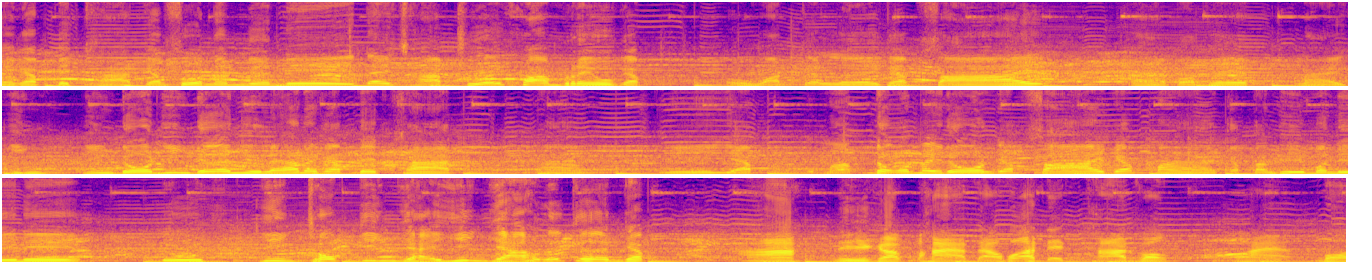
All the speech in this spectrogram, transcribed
นะครับเด็ดขาดครับส่วนน้ำเงินนี่ได้ฉาบฉวยความเร็วครับโอ้วัดกันเลยครับซ้าย แหม่ประเภทแหม่ยิ่งยิ่งโดนยิ่งเดินอยู่แล้วนะครับ เด็ดขาดอ่ามียับมาโดนไม่โดนครับซ้ายครับแหม่กับตันทีมวันนี้นี่ดูยิ่งชกยิ่งใหญ่ยิ่งยาวเหลือเกินครับอะนี่ครับหาแต่ว่าเด็ดขาดบอกว่าบ่อ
